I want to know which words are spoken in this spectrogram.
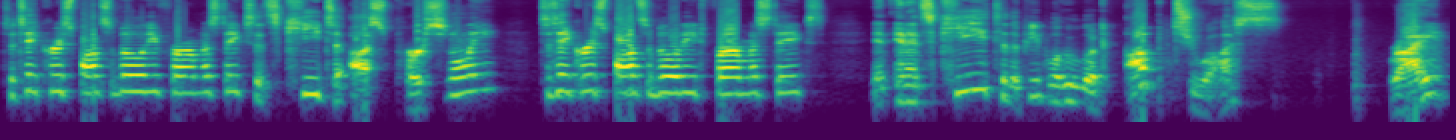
to take responsibility for our mistakes. It's key to us personally to take responsibility for our mistakes and, and it's key to the people who look up to us, right?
